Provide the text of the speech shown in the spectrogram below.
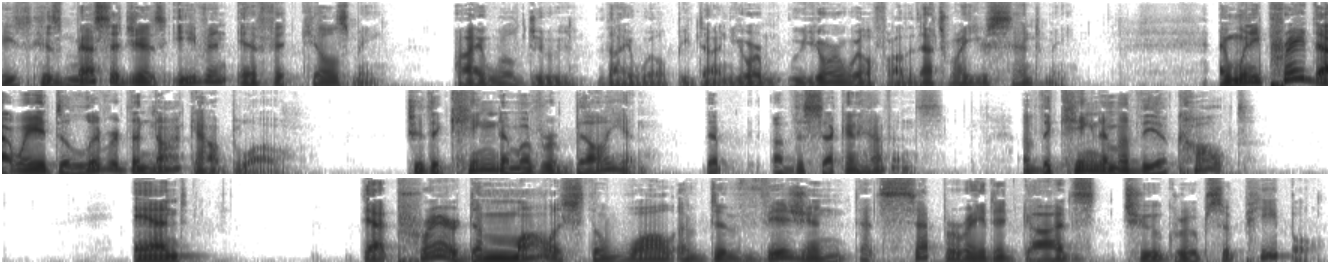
he's, his message is, "Even if it kills me, I will do Thy will be done. Your your will, Father. That's why you sent me." And when he prayed that way, it delivered the knockout blow to the kingdom of rebellion of the second heavens, of the kingdom of the occult. And that prayer demolished the wall of division that separated God's two groups of people,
